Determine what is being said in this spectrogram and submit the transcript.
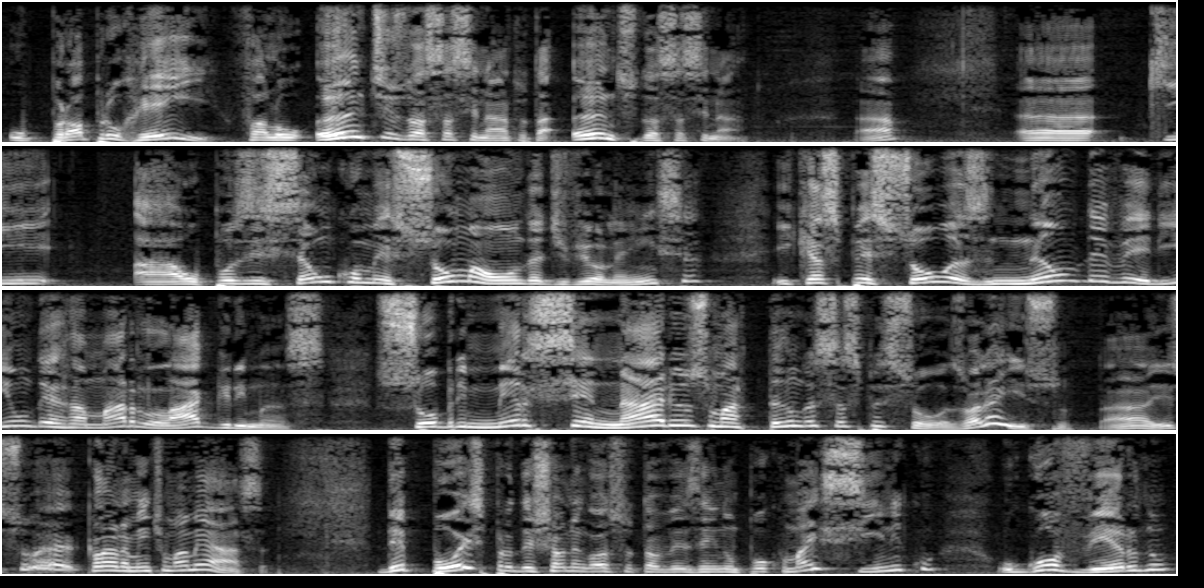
o próprio rei falou antes do assassinato, tá? Antes do assassinato, tá? Uh, que a oposição começou uma onda de violência e que as pessoas não deveriam derramar lágrimas sobre mercenários matando essas pessoas. Olha isso, tá? Isso é claramente uma ameaça. Depois, para deixar o negócio talvez ainda um pouco mais cínico, o governo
